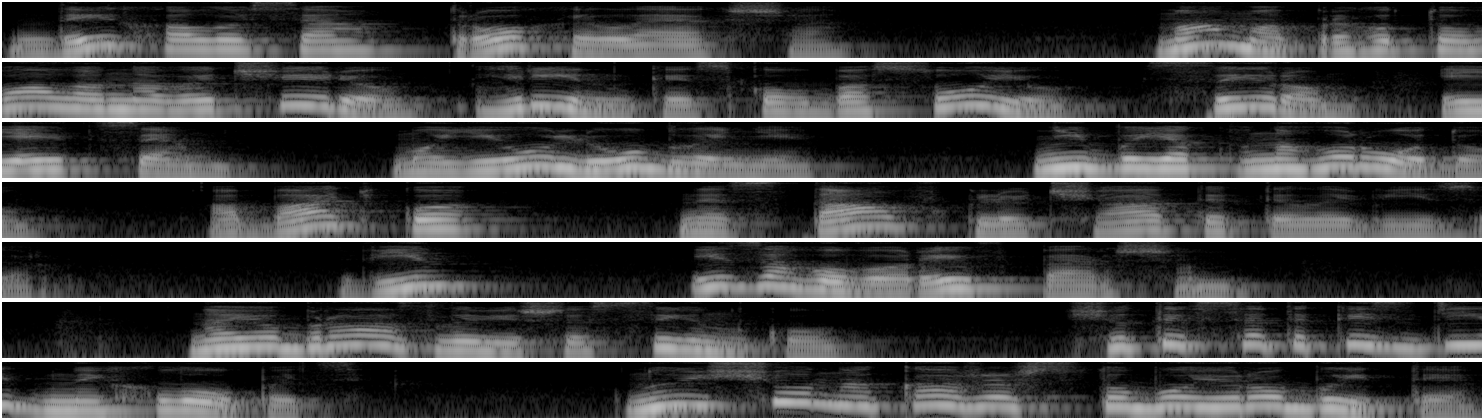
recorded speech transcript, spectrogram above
дихалося трохи легше. Мама приготувала на вечерю грінки з ковбасою, сиром і яйцем, мої улюблені, ніби як в нагороду, а батько не став включати телевізор. Він і заговорив першим. Найобразливіше, синку, що ти все-таки здібний хлопець. Ну і що накажеш з тобою робити?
